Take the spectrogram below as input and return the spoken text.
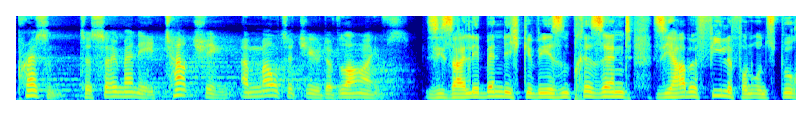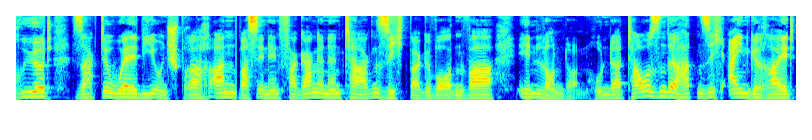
present to so many, touching a multitude of lives. Sie sei lebendig gewesen, präsent, sie habe viele von uns berührt, sagte Welby und sprach an, was in den vergangenen Tagen sichtbar geworden war in London. Hunderttausende hatten sich eingereiht,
